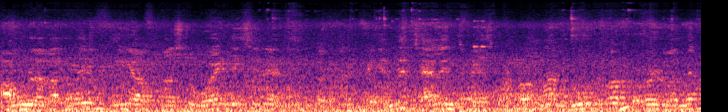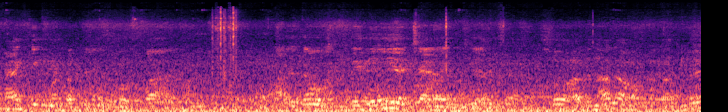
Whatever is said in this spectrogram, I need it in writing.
அவங்கள வந்து ஃப்ரீ ஆஃப் காஸ்ட் ஓஎன்டிசியில் எடுத்துகிட்டு போகிறாங்க என்ன சேலஞ்ச் ஃபேஸ் பண்ணுறோம்னா நூறுரூவா பொருள் வந்து பேக்கிங் பண்ணுறதுக்கு நூறு அதுதான் ஒரு பெரிய சேலஞ்சு ஸோ அதனால் அவங்க வந்து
